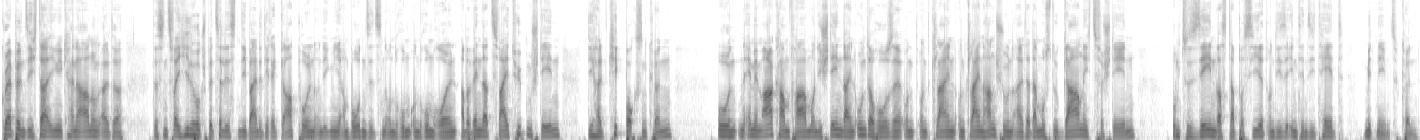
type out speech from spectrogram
grappeln sich da irgendwie, keine Ahnung, Alter. Das sind zwei Heel-Hook-Spezialisten, die beide direkt Guard pullen und irgendwie am Boden sitzen und rum und rumrollen. Aber wenn da zwei Typen stehen, die halt Kickboxen können und einen MMA-Kampf haben und die stehen da in Unterhose und, und, klein, und kleinen Handschuhen, Alter, da musst du gar nichts verstehen, um zu sehen, was da passiert und diese Intensität mitnehmen zu können.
